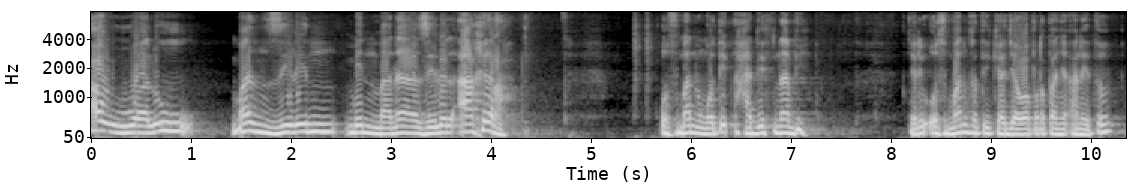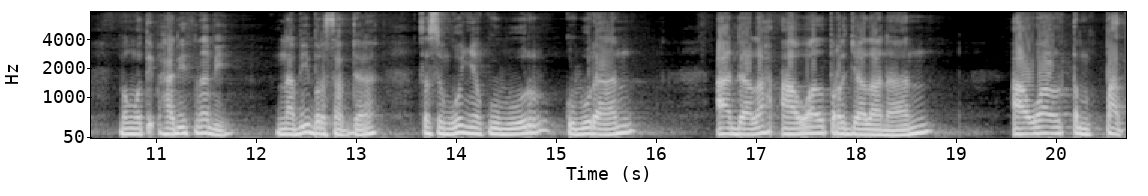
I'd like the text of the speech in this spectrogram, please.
awwalu manzilin min manazilil akhirah Uthman mengutip hadis Nabi. Jadi Uthman ketika jawab pertanyaan itu mengutip hadis Nabi. Nabi bersabda, sesungguhnya kubur, kuburan adalah awal perjalanan, awal tempat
